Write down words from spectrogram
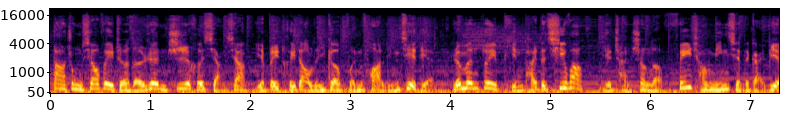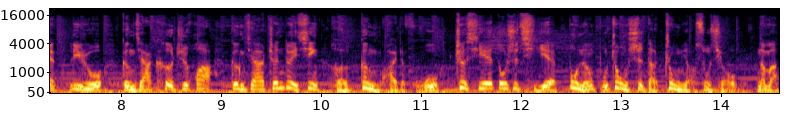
大众消费者的认知和想象也被推到了一个文化临界点人们对品牌的期望也产生了非常明显的改变，例如更加克制化、更加针对性和更快的服务，这些都是企业不能不重视的重要诉求。那么，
